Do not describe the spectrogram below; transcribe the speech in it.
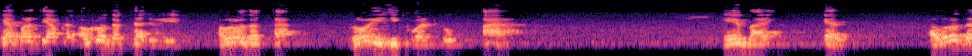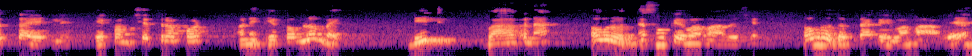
A પરથી આપણે અવરોધકતા જોઈએ. અવરોધકતા rho is equal to R A by L અવરોધકતા એટલે એકમ ક્ષેત્રફળ અને એકમ લંબાઈ. દીઠ વાહકના અવરોધને શું કહેવામાં આવે છે? અવરોધકતા કહેવામાં આવે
